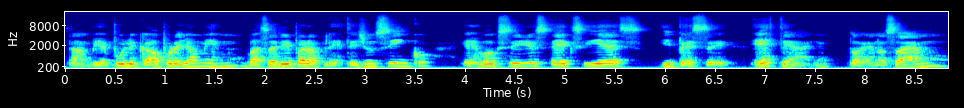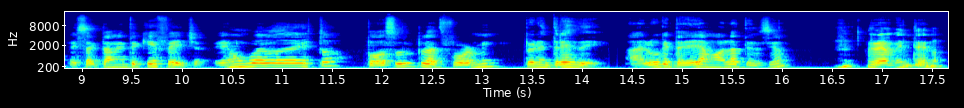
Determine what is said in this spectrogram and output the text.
también publicado por ellos mismos, va a salir para PlayStation 5, Xbox Series X y S y PC este año. Todavía no sabemos exactamente qué fecha. Es un juego de estos, puzzle platforming, pero en 3D. ¿Algo que te haya llamado la atención? Realmente no.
